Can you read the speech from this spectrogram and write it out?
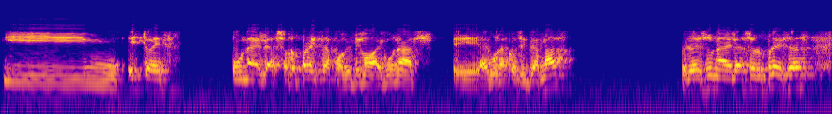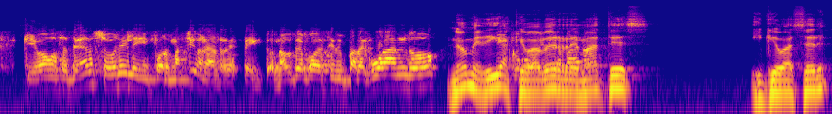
y esto es una de las sorpresas, porque tengo algunas, eh, algunas cositas más, pero es una de las sorpresas que vamos a tener sobre la información al respecto. No te puedo decir para cuándo. No me digas que va a haber remates y que va a ser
